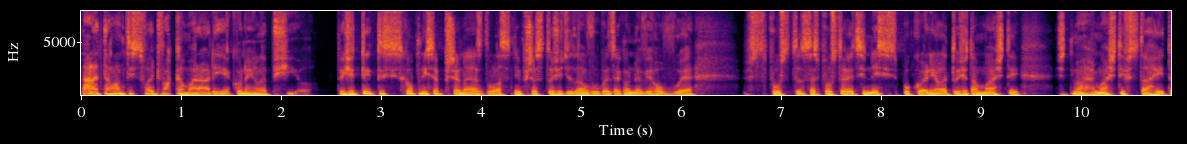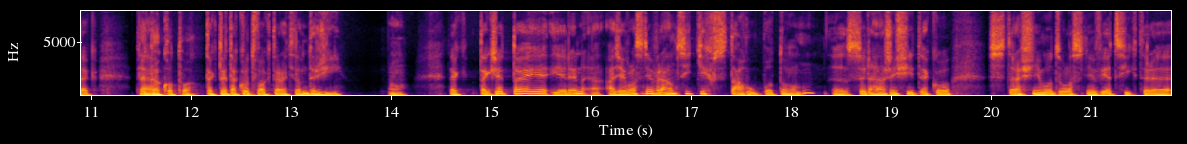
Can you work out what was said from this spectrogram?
no, ale tam ty svoje dva kamarády jako nejlepší. Jo. Takže ty, ty jsi schopný se přenést vlastně přes to, že tě tam vůbec jako nevyhovuje spousta, se spoustu věcí nejsi spokojený, ale to, že tam máš ty, že máš, máš ty vztahy, tak, to je ta kotva. Tak to je ta kotva, která tě tam drží. No. Tak, takže to je jeden, a že vlastně v rámci těch vztahů potom eh, se dá řešit jako strašně moc vlastně věcí, které,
